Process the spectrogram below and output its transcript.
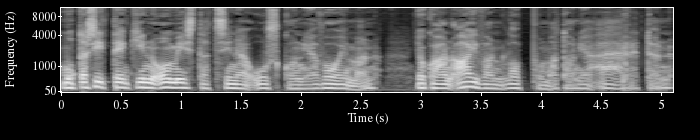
mutta sittenkin omistat sinä uskon ja voiman – joka on aivan loppumaton ja ääretön,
